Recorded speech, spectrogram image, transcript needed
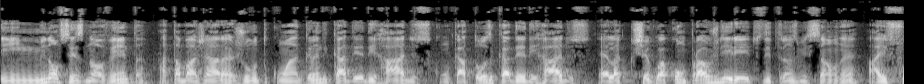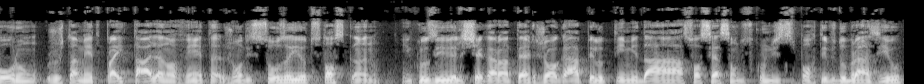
Em 1990, a Tabajara, junto com a grande cadeia de rádios, com 14 cadeias de rádios, ela chegou a comprar os direitos de transmissão, né? Aí foram justamente para a Itália 90, João de Souza e outros Toscano. Inclusive, eles chegaram até jogar pelo time da Associação dos Cronistas Esportivos do Brasil,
